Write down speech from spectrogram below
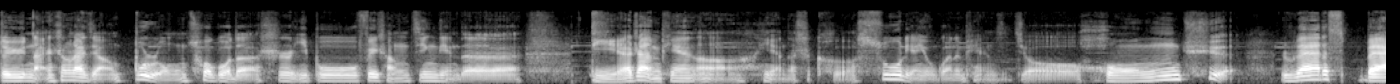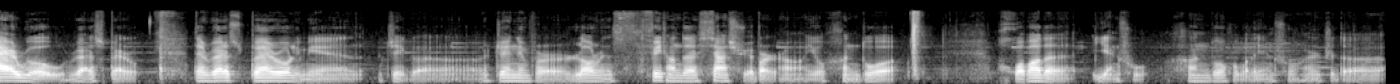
对于男生来讲，不容错过的是一部非常经典的谍战片啊，演的是和苏联有关的片子，叫《红雀》（Red Sparrow），Red Sparrow。在《Red Sparrow》里面，这个 Jennifer Lawrence 非常的下血本啊，有很多火爆的演出，很多火爆的演出还是值得。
